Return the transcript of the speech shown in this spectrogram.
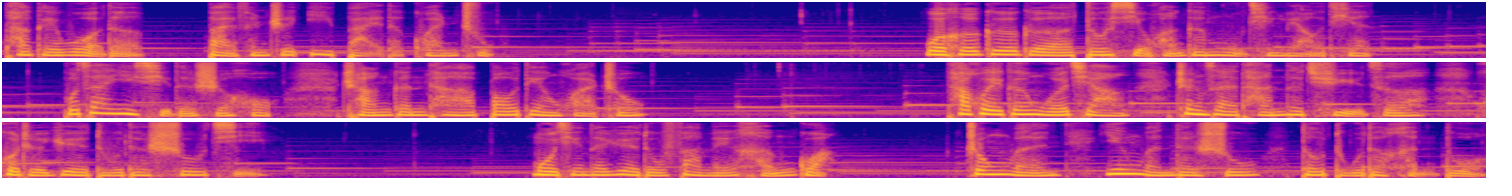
他给我的百分之一百的关注。我和哥哥都喜欢跟母亲聊天，不在一起的时候，常跟他煲电话粥。他会跟我讲正在弹的曲子或者阅读的书籍。母亲的阅读范围很广，中文、英文的书都读得很多。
